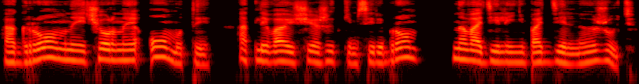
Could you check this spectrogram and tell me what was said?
Огромные черные омуты, отливающие жидким серебром, наводили неподдельную жуть.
